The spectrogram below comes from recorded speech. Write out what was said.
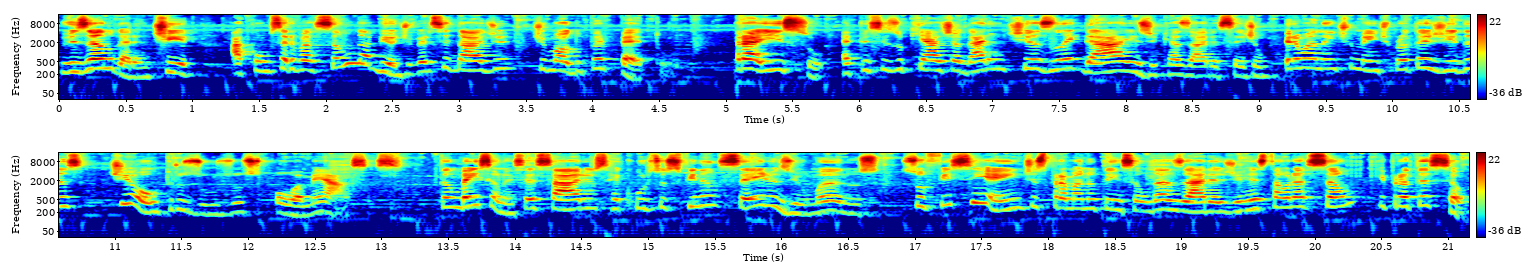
visando garantir a conservação da biodiversidade de modo perpétuo. Para isso, é preciso que haja garantias legais de que as áreas sejam permanentemente protegidas de outros usos ou ameaças. Também são necessários recursos financeiros e humanos suficientes para a manutenção das áreas de restauração e proteção.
